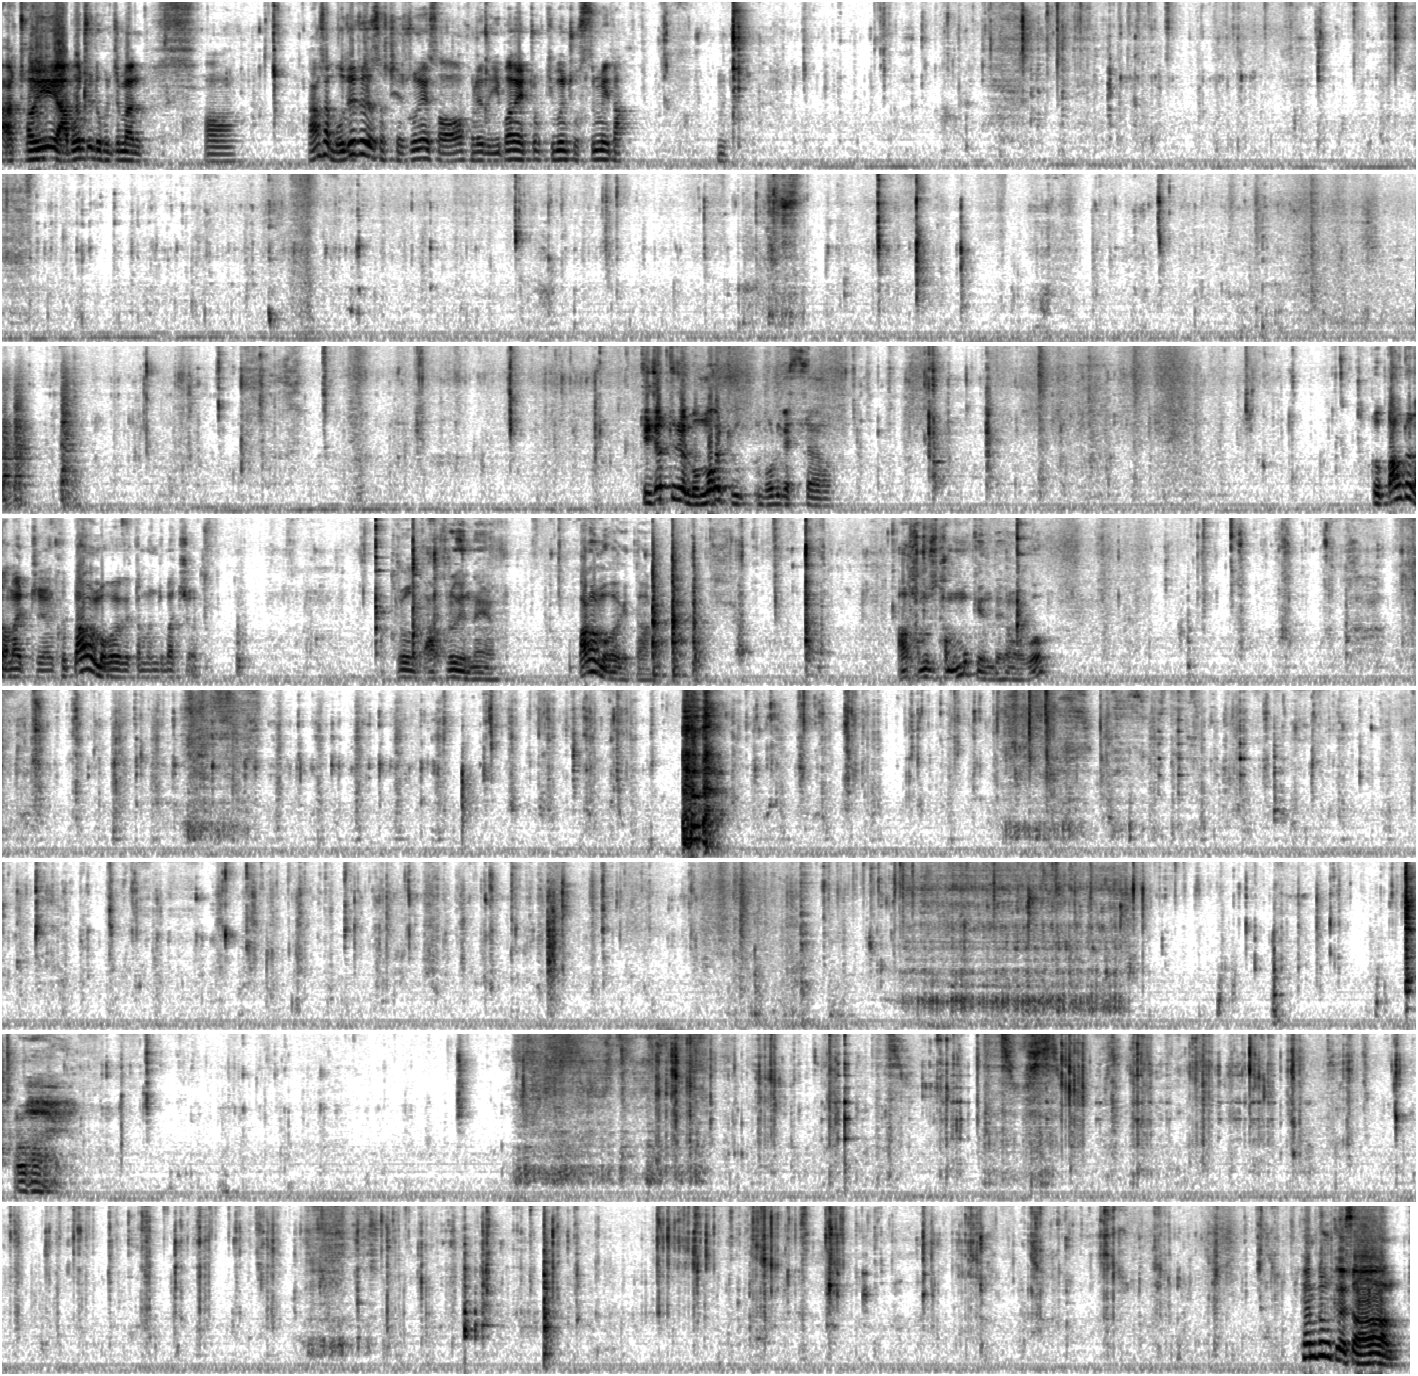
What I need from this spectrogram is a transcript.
아 저희 아버지도 그렇지만 어 항상 못 해드려서 죄송해서 그래도 이번에 좀 기분 좋습니다. 디저트를 못 먹을 줄 모르겠어요. 그 빵도 남아있지. 그 빵을 먹어야겠다, 먼저 맞지? 그러, 아 그러겠네 빵을 먹어야겠다 아 단무지 다못 먹겠는데 형 이거? 팬분께서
